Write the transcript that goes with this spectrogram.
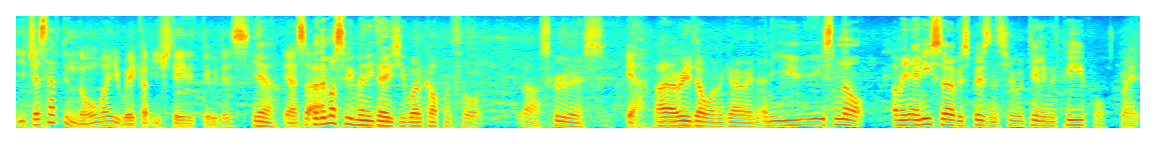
you just have to know why you wake up each day to do this. Yeah. Yeah, so but I- there must be many days you woke up and thought, ah, screw this. Yeah, I I really don't want to go in. And you, it's not. I mean, any service business, you're dealing with people. right.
